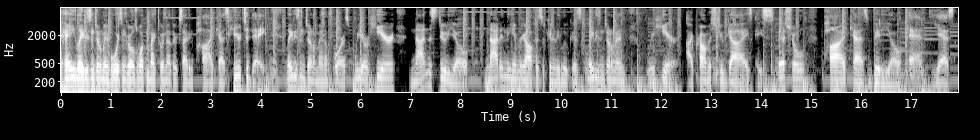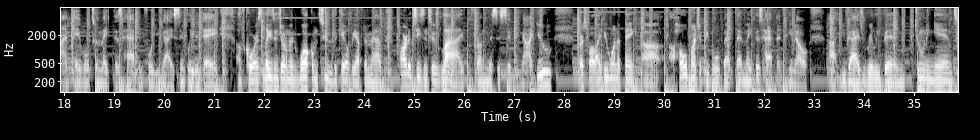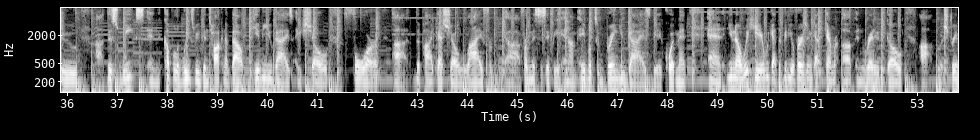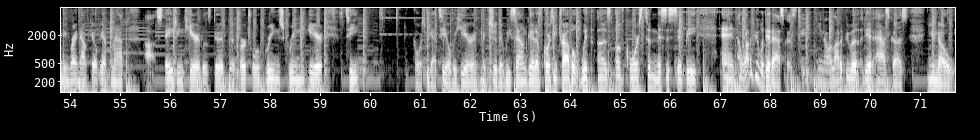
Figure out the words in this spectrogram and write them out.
Hey, ladies and gentlemen, boys and girls, welcome back to another exciting podcast here today. Ladies and gentlemen, of course, we are here, not in the studio, not in the Emory office of Kennedy Lucas. Ladies and gentlemen, we're here. I promised you guys a special podcast video, and yes, I'm able to make this happen for you guys simply today. Of course, ladies and gentlemen, welcome to the KLP Aftermath, part of season two, live from Mississippi. Now, I do first of all, I do want to thank uh, a whole bunch of people that that make this happen. You know, uh, you guys really been tuning in to uh, this week's and a couple of weeks we've been talking about giving you guys a show for uh, the podcast show live from uh, from Mississippi, and I'm able to bring you guys the equipment. And you know, we're here. We got the video version, got the camera up and ready to go. Uh, we're streaming right now. KLP Aftermath uh, staging here looks good. The virtual green screen here. T. Of course, we got T over here, making sure that we sound good. Of course, he traveled with us, of course, to Mississippi. And a lot of people did ask us, T. You know, a lot of people did ask us, you know,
